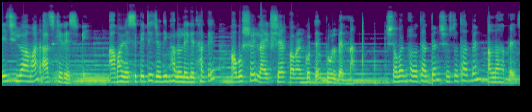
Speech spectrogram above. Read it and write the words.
এই ছিল আমার আজকের রেসিপি আমার রেসিপিটি যদি ভালো লেগে থাকে, অবশ্যই লাইক শেয়ার কমেন্ট করতে ভুলবেন না। সবাই ভালো থাকবেন, সুস্থ থাকবেন। আল্লাহ হাফেজ।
